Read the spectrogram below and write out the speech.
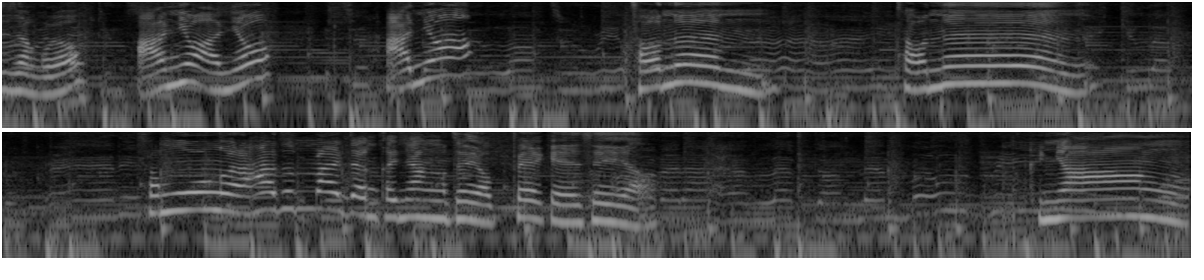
늦었고요? 아니요 아니요 아니요 저는 저는 성공을 하든 말든 그냥 제 옆에 계세요. 그냥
